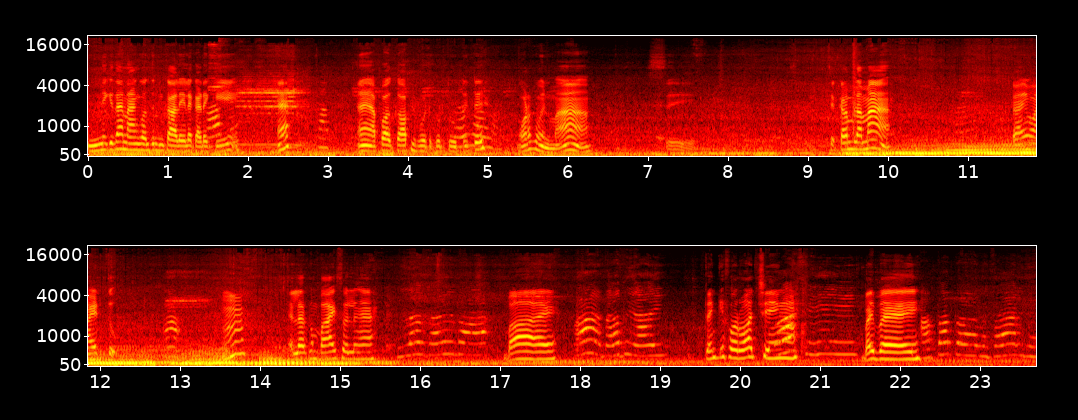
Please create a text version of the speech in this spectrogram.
இன்றைக்கி தான் நாங்கள் வந்துருக்கோம் காலையில் கடைக்கு. ஆ? அப்பா காஃபி போட்டு கொடுத்து விட்டுட்டு. உனக்கு வேணுமா? சரி. சரி கிளம்பலாமா? டைம் ஆயிடுத்து. ம்? எல்லாருக்கும் பாய் சொல்லுங்கள் பாய் தேங்க்யூ ஃபார் வாட்சிங் பாசி பை பை அப்பா பாரு பாருங்க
